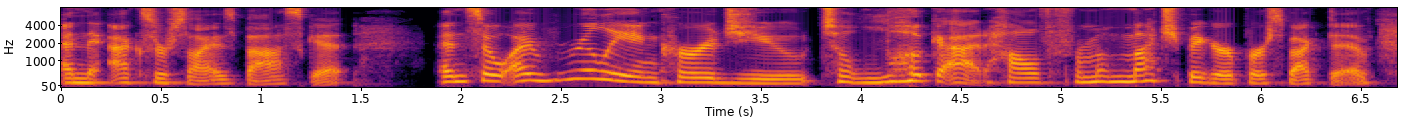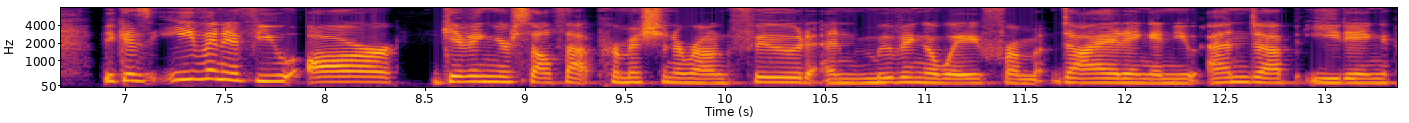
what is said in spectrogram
and the exercise basket. And so I really encourage you to look at health from a much bigger perspective because even if you are giving yourself that permission around food and moving away from dieting and you end up eating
